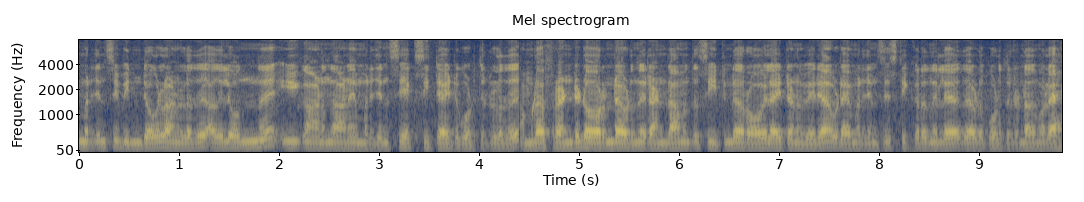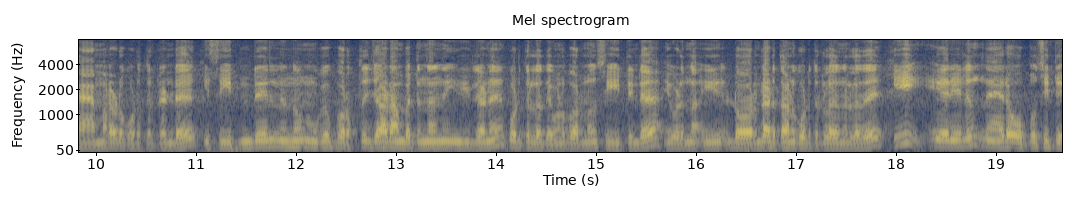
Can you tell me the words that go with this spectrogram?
എമർജൻസി വിൻഡോകളാണുള്ളത് അതിൽ ഒന്ന് ഈ കാണുന്നതാണ് എമർജൻസി എക്സിറ്റ് ആയിട്ട് കൊടുത്തിട്ടുള്ളത്. നമ്മുടെ ഫ്രണ്ട് ഡോറിന്റെ അവിടുന്ന് രണ്ടാമത്തെ സീറ്റിന്റെ റോയൽ ആയിട്ടാണ് വരിക. അവിടെ എമർജൻസി സ്റ്റിക്കർ എന്നുള്ളത് അവിടെ കൊടുത്തിട്ടുണ്ട്. അതുപോലെ ഹാമർ അവിടെ കൊടുത്തിട്ടുണ്ട്. ഈ സീറ്റിന്റെ നിന്നും നമുക്ക് പുറത്ത് ചാടാൻ പറ്റുന്ന രീതിയിലാണ് കൊടുത്തിട്ടുള്ളത്. നമ്മൾ പറഞ്ഞു സീറ്റിന്റെ ഇവിടുന്ന് ഈ ഡോറിന്റെ അടുത്താണ് കൊടുത്തിട്ടുള്ളത് എന്നുള്ളത് ഈ ഏരിയയിലും നേരെ ഓപ്പോസിറ്റ്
